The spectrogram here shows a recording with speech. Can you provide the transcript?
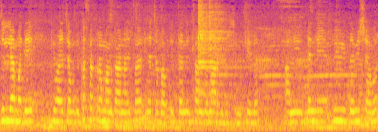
जिल्ह्यामध्ये किंवा याच्यामध्ये कसा क्रमांक आणायचा याच्या बाबतीत त्यांनी चांगलं मार्गदर्शन केलं. आणि त्यांनी विविध विषयावर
